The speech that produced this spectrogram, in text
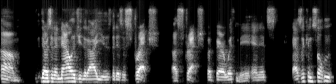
Um, there's an analogy that i use that is a stretch a stretch but bear with me. And it's as a consultant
